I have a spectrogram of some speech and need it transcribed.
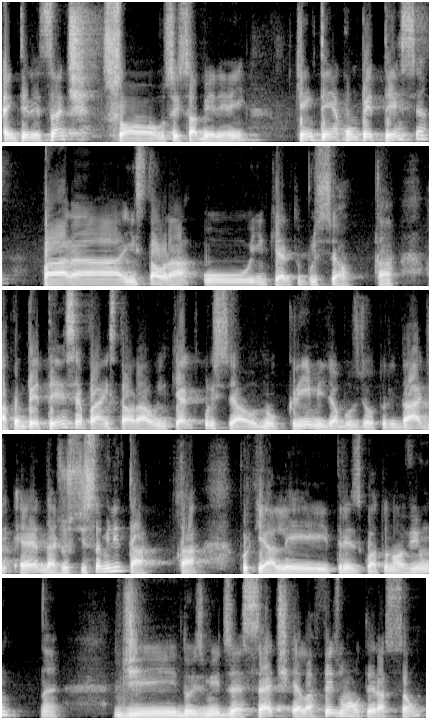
é interessante só vocês saberem aí quem tem a competência para instaurar o inquérito policial. Tá? A competência para instaurar o inquérito policial no crime de abuso de autoridade é da Justiça Militar, tá? porque a Lei 13491 né, de 2017 ela fez uma alteração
